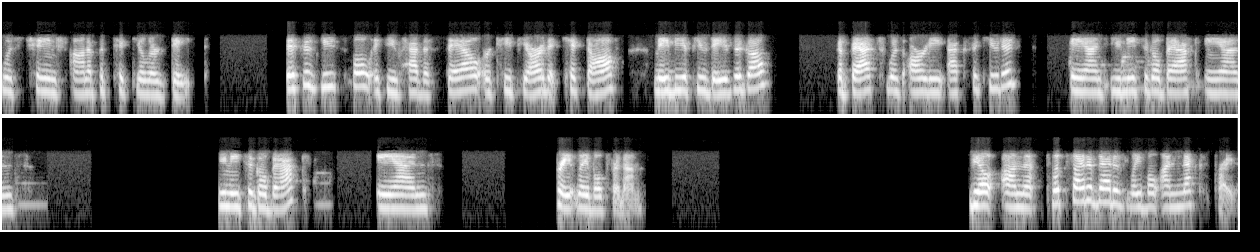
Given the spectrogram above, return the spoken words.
was changed on a particular date. This is useful if you have a sale or TPR that kicked off maybe a few days ago. The batch was already executed and you need to go back and you need to go back and create labels for them. The, on the flip side of that is label on next price.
